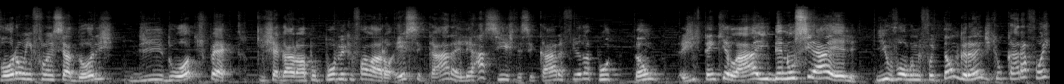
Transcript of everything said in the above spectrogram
foram influenciadores de, do outro espectro, que chegaram lá pro público e falaram: ó, esse cara, ele é racista, esse cara é filho da puta. Então, a gente tem que ir lá e denunciar ele. E o volume foi tão grande que o cara foi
